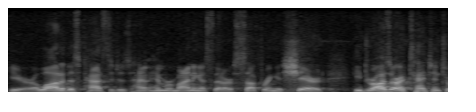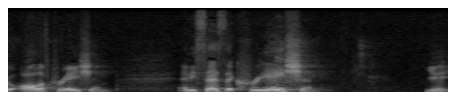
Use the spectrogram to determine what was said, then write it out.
here. A lot of this passage is him reminding us that our suffering is shared. He draws our attention to all of creation, and he says that creation, you,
